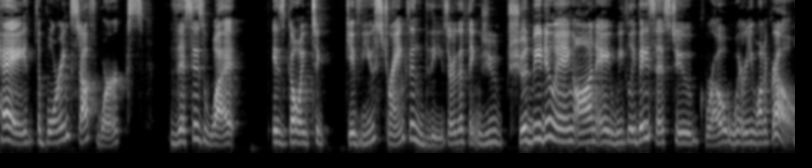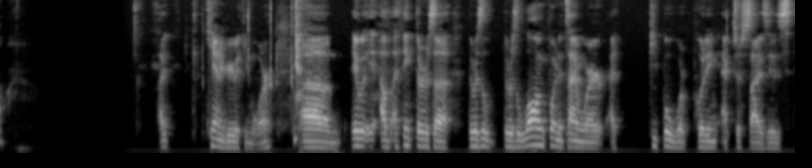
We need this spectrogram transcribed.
hey, the boring stuff works. This is what is going to give you strength and these are the things you should be doing on a weekly basis to grow where you want to grow. I can't agree with you more. Um, it, it, i think there was a there was a there was a long point in time where I, people were putting exercises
